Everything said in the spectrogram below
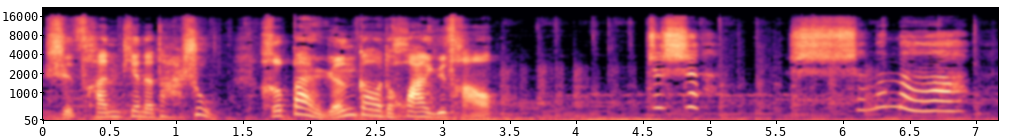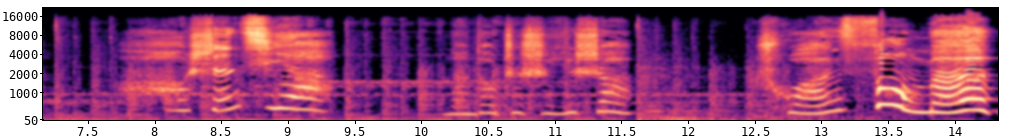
是参天的大树和半人高的花与草。这是什么门啊？好神奇啊！难道这是一扇传送门？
